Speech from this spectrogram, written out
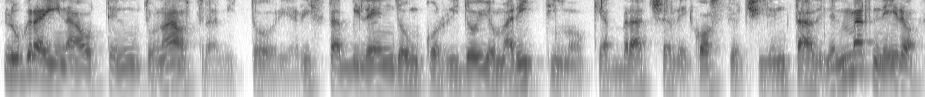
l'Ucraina ha ottenuto un'altra vittoria, ristabilendo un corridoio marittimo che abbraccia le coste occidentali del Mar Nero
